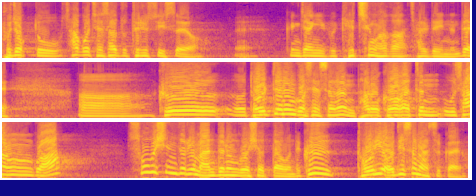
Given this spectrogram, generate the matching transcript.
부적도 사고 제사도 드릴 수 있어요. 예, 굉장히 그 계층화가 잘 돼 있는데 어, 그돌 뜨는 곳에서는 바로 그와 같은 우상과 소신들을 만드는 것이었다고 하는데 그 돌이 어디서 났을까요?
